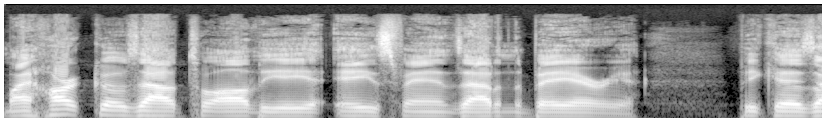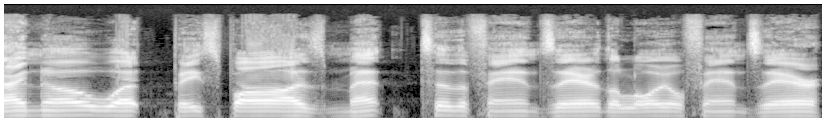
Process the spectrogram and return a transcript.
my heart goes out to all the A's fans out in the Bay Area because I know what baseball has meant to the fans there, the loyal fans there.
